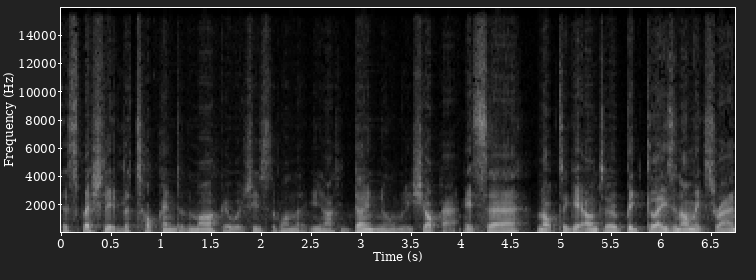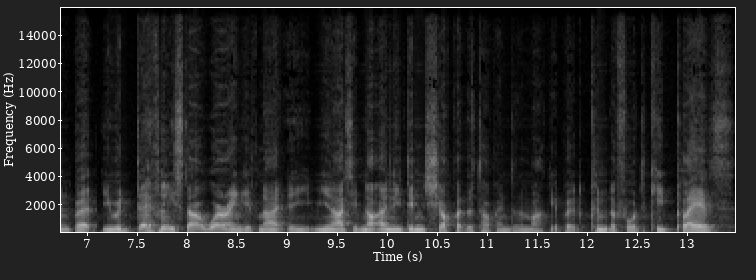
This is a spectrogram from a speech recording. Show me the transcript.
especially at the top end of the market, which is the one that United don't normally shop at. It's uh, not to get onto a big Glazonomics rant, but you would definitely start worrying if United not only didn't shop at the top end of the market, but couldn't afford to keep players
